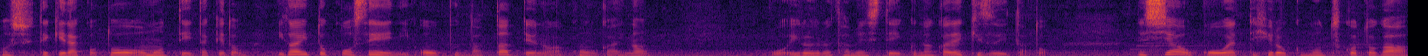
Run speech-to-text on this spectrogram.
保守的だことを思っていたけど意外とこう性にオープンだったっていうのが今回のこういろいろ試していく中で気づいたと。で視野をこうやって広く持つことが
